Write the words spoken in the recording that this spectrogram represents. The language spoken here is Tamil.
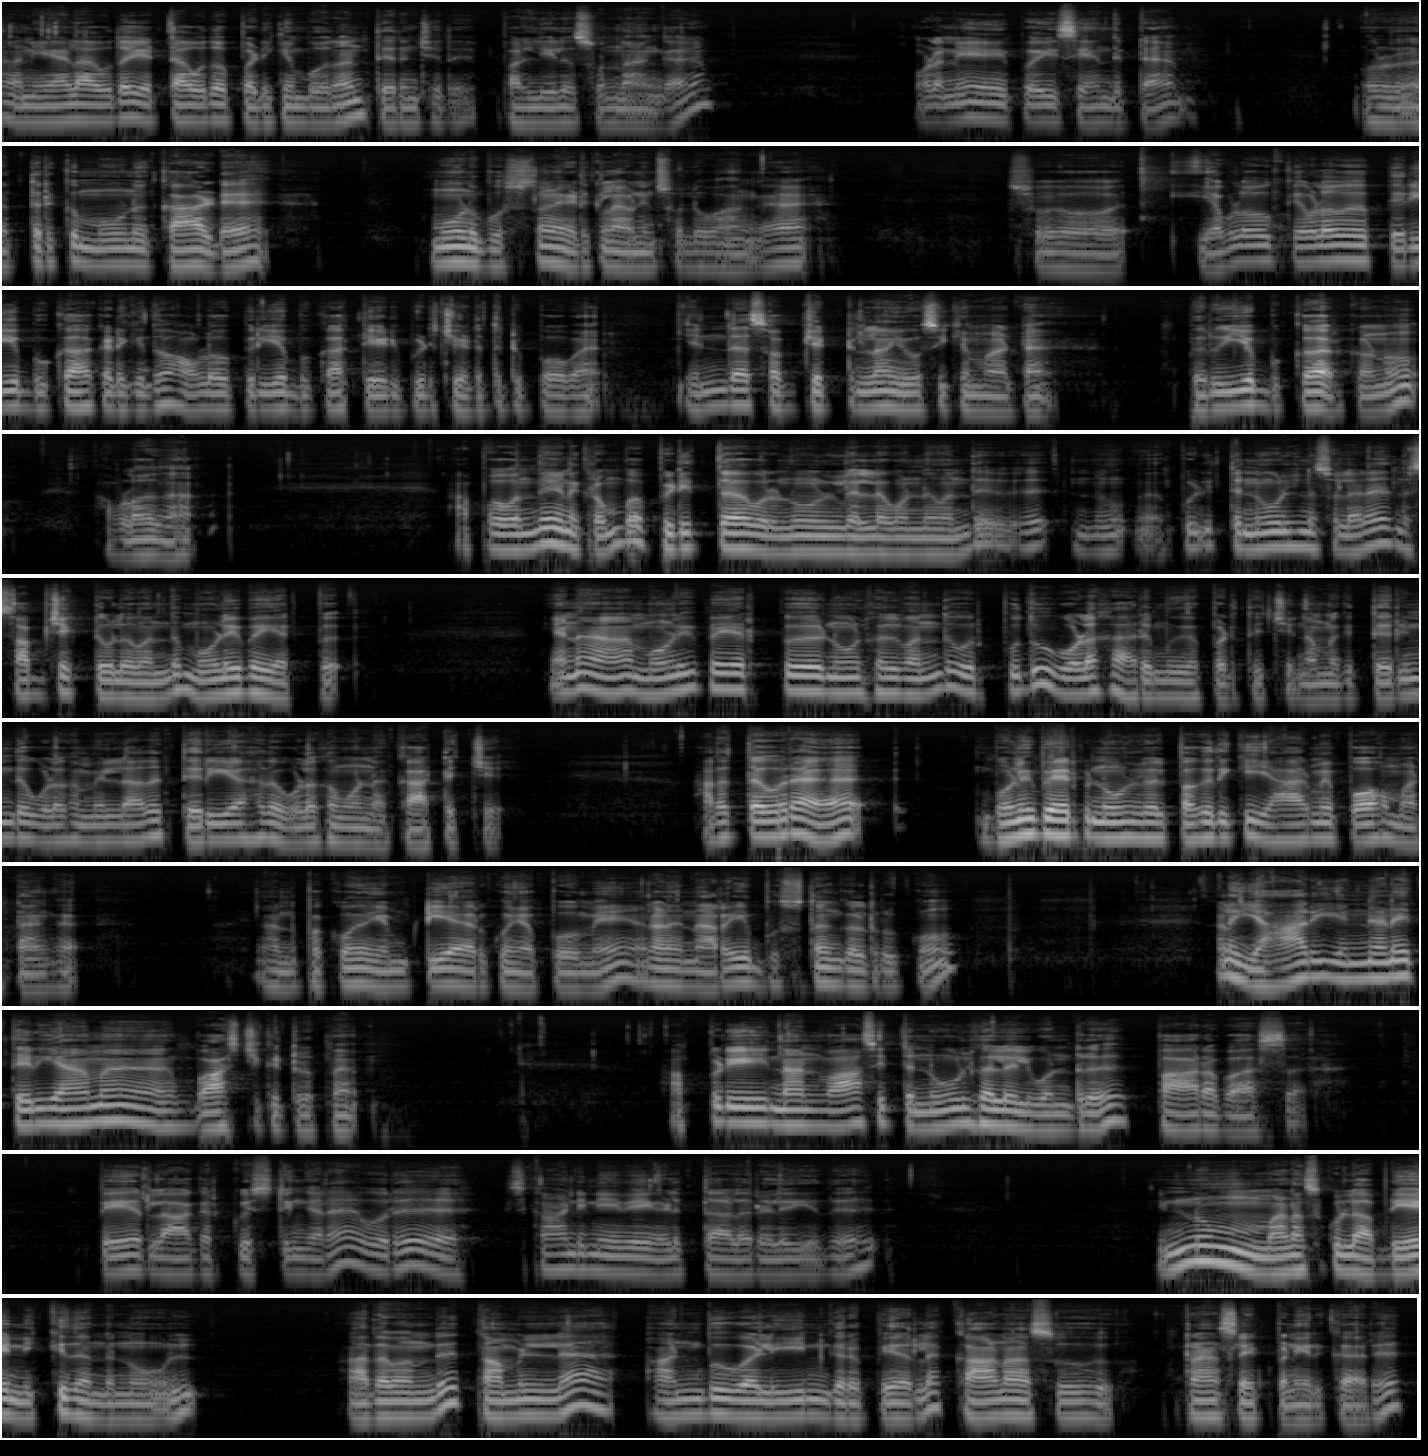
நான் ஏழாவதோ எட்டாவதோ படிக்கும்போது தான் தெரிஞ்சுது. பள்ளியில் சொன்னாங்க. உடனே போய் சேர்ந்துட்டேன். ஒருத்தருக்கு மூணு கார்டு மூணு புஸ்தகம் எடுக்கலாம் அப்படின்னு சொல்லுவாங்க. ஸோ எவ்வளோக்கு எவ்வளோ பெரிய புக்காக கிடைக்குதோ அவ்வளோ பெரிய புக்காக தேடி பிடிச்சி எடுத்துகிட்டு போவேன். எந்த சப்ஜெக்ட்லாம் யோசிக்க மாட்டேன். பெரிய புக்காக இருக்கணும் அவ்வளோதான் அப்போ வந்து எனக்கு ரொம்ப பிடித்த ஒரு நூல்களில் ஒன்று வந்து நூ- பிடித்த நூல்னு சொல்லலை இந்த சப்ஜெக்டில் வந்து மொழிபெயர்ப்பு. ஏன்னா மொழிபெயர்ப்பு நூல்கள் வந்து ஒரு புது உலக அறிமுகப்படுத்துச்சு. நம்மளுக்கு தெரிந்த உலகம் இல்லாத தெரியாத உலகம் ஒன்று காட்டுச்சு. அதை தவிர மொழிபெயர்ப்பு நூல்கள் பகுதிக்கு யாருமே போக மாட்டாங்க. அந்த பக்கம் எம்டியாக இருக்கும் எப்போவுமே. அதனால் நிறைய புஸ்தகங்கள் இருக்கும். ஆனால் யார் என்னன்னே தெரியாமல் வாசிச்சுக்கிட்டு இருப்பேன். அப்படி நான் வாசித்த நூல்களில் ஒன்று பாரபாச. பேர் லாகர் குவிஸ்ட்டுங்கிற ஒரு ஸ்காண்டினேவிய எழுத்தாளர் எழுதியது. இன்னும் மனசுக்குள்ளே அப்படியே நிற்குது அந்த நூல். அதை வந்து தமிழில் அன்பு வழிங்கிற பேரில் காணாசு டிரான்ஸ்லேட் பண்ணியிருக்காரு.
